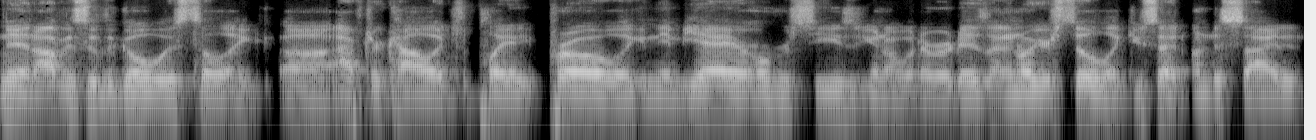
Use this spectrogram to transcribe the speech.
Yeah, and obviously the goal is to like uh, after college to play pro, like in the NBA or overseas, you know, whatever it is. I know you're still, like you said, undecided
